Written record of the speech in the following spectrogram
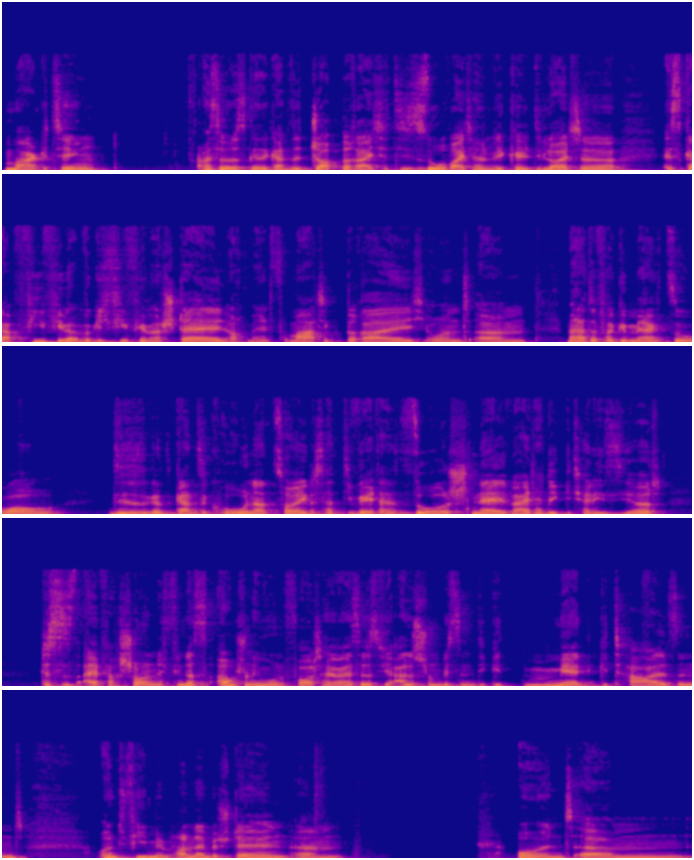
Marketing also das, der ganze Jobbereich hat sich so weiterentwickelt. Die Leute, es gab viel, viel mehr, wirklich viel, viel mehr Stellen, auch im Informatikbereich. Und ähm, man hat einfach gemerkt, so, wow, dieses ganze Corona-Zeug, das hat die Welt halt so schnell weiter digitalisiert. Das ist einfach schon, ich finde das auch schon irgendwo ein Vorteil, weißt du, dass wir alles schon ein bisschen digi mehr digital sind und viel mehr online bestellen. Ähm, und ähm,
